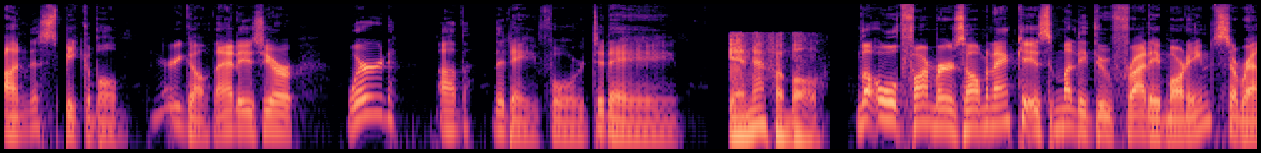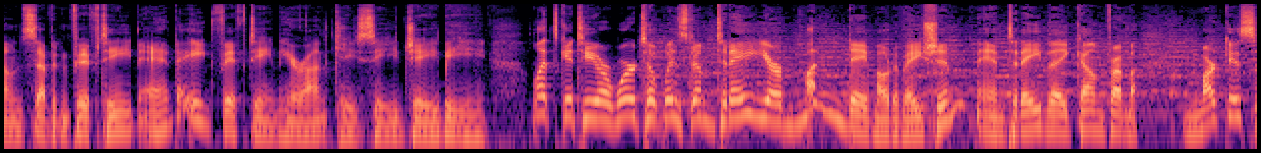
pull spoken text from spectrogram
unspeakable. There you go. That is your word of the day for today. Ineffable. The Old Farmer's Almanac is Monday through Friday mornings around 7:15 and 8:15 here on KCJB. Let's get to your words of wisdom today, your Monday motivation, and today they come from Marcus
